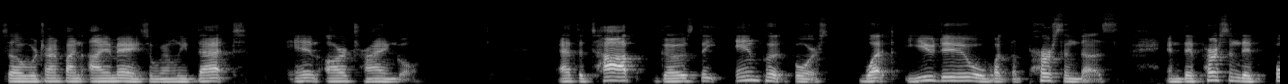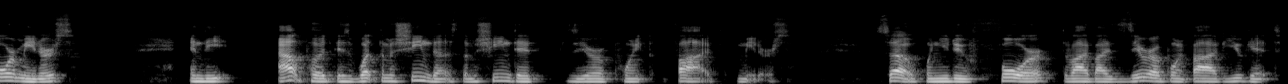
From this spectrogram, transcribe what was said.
So we're trying to find IMA, so we're going to leave that in our triangle. At the top goes the input force, what you do or what the person does. And the person did 4 meters, and the output is what the machine does. The machine did 0.5 5 meters. So when you do 4 divided by 0.5, you get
